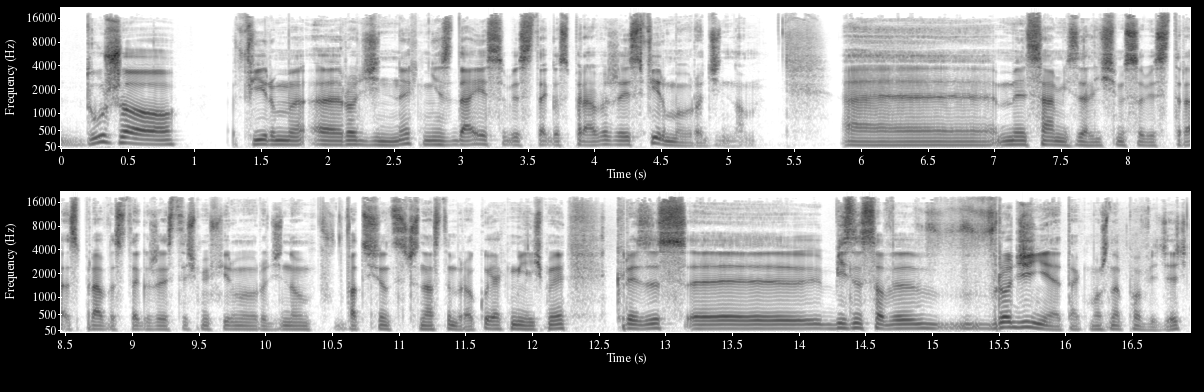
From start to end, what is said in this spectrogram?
dużo firm rodzinnych nie zdaje sobie z tego sprawy, że jest firmą rodzinną. My sami zdaliśmy sobie sprawę z tego, że jesteśmy firmą rodzinną w 2013 roku, jak mieliśmy kryzys biznesowy w rodzinie, tak można powiedzieć.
